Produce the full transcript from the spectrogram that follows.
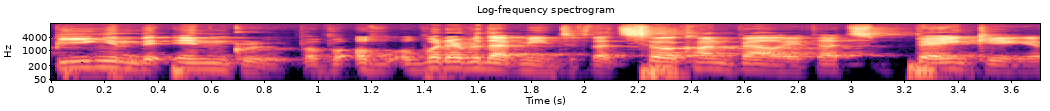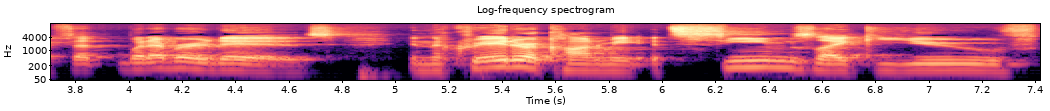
being in the in group of, of, whatever that means, if that's Silicon Valley, if that's banking, if that whatever it is in the creator economy, it seems like you've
